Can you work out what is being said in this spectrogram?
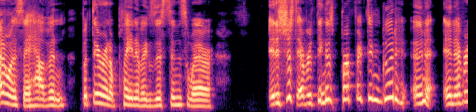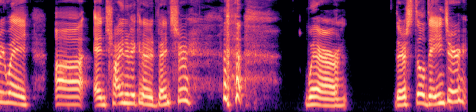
i don't want to say heaven but they're in a plane of existence where it is just everything is perfect and good in, in every way uh and trying to make it an adventure where there's still danger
